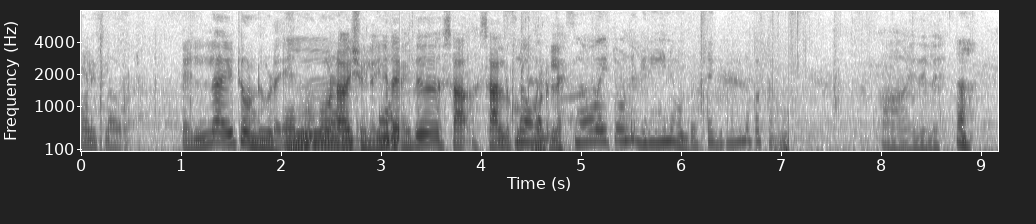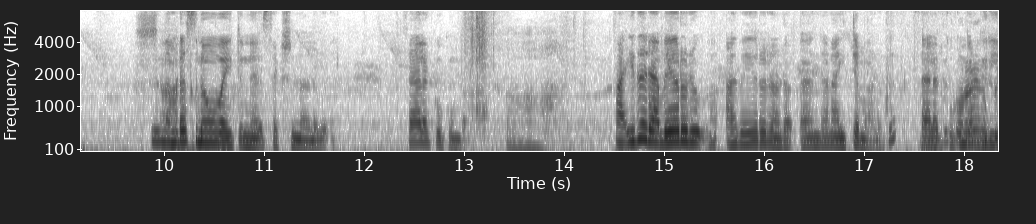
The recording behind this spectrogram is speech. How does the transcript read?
കോളിഫ്ലവർ എല്ലാ ഐറ്റവും ഉണ്ട് ഇവിടെ. എങ്ങും പോകേണ്ട ആവശ്യമില്ല. ഇനി ഇത് സാലഡ് സ്നോ വൈറ്റും ഉണ്ട് ഗ്രീനും ഉണ്ട്. പക്ഷെ ഗ്രീൻ ഇപ്പൊ കാണാം. ആ ഇത് നമ്മുടെ സ്നോ വൈറ്റിന്റെ സെക്ഷനാണിത് സാലഡ് കുക്കുംബർ ആ. ഇത് ര- വേറൊരു വേറൊരു. എന്താണ് ഐറ്റമാണിത്? Salad cucumber green.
